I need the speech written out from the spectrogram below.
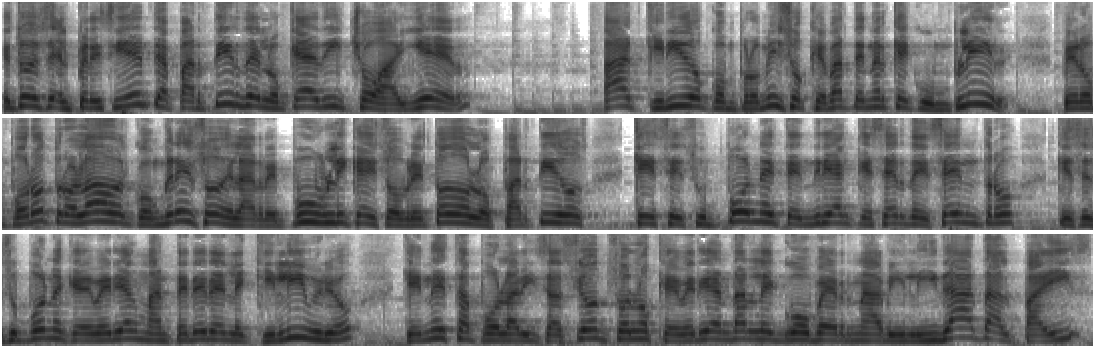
Entonces el presidente a partir de lo que ha dicho ayer ha adquirido compromisos que va a tener que cumplir. Pero por otro lado, el Congreso de la República y sobre todo los partidos que se supone tendrían que ser de centro, que se supone que deberían mantener el equilibrio, que en esta polarización son los que deberían darle gobernabilidad al país,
